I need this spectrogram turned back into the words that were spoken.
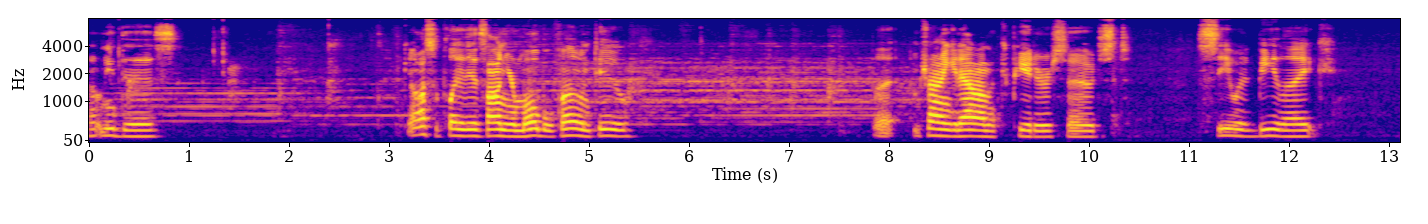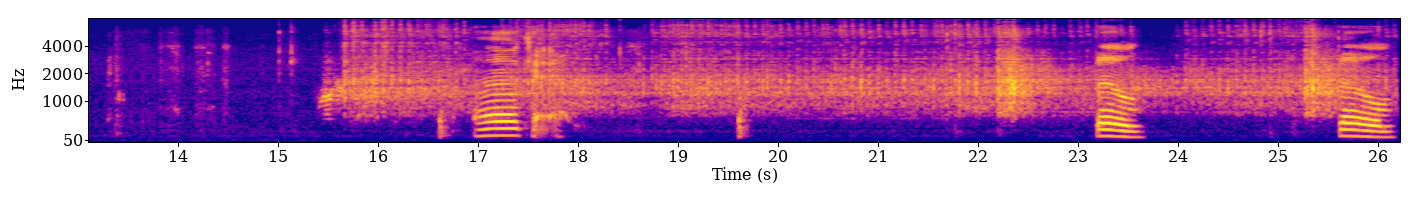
I don't need this. You can also play this on your mobile phone too. But I'm trying get out on the computer, so just see what it'd be like. Okay. Boom. Boom.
